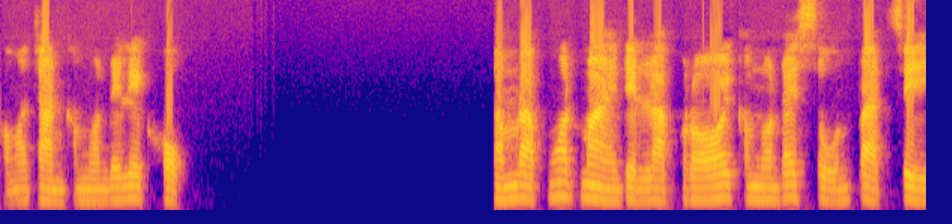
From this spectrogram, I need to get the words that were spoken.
ของอาจารย์คำนวณได้เลขหกสำหรับงวดใหม่เด่นหลักร้อยคำนวณได้ศูนย์แปดสี่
